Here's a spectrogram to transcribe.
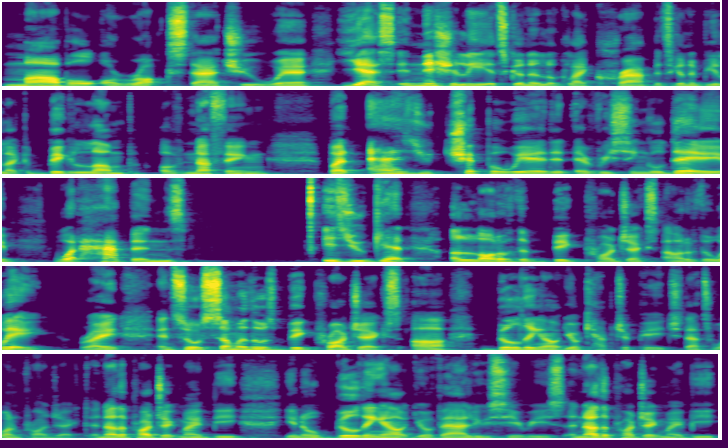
marble or rock statue where, yes, initially it's gonna look like crap, it's gonna be like a big lump of nothing, but as you chip away at it every single day, what happens is you get a lot of the big projects out of the way right? And so some of those big projects are building out your capture page. That's one project. Another project might be, you know, building out your value series. Another project might be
